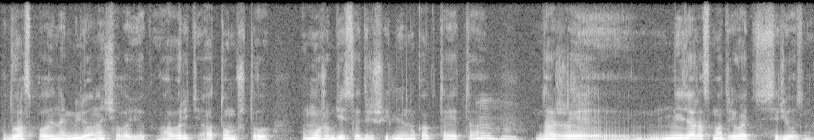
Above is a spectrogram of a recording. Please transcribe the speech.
в 2,5 миллиона человек, говорить о том, что мы можем действовать решительно, ну как-то это даже э, нельзя рассматривать серьезно.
